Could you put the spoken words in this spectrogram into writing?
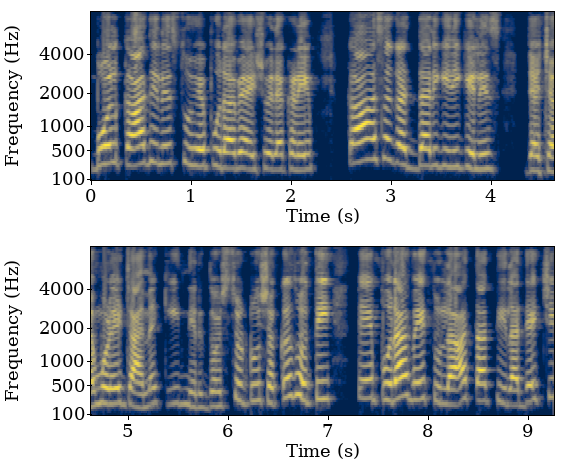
बोल का दिलेस तू हे पुरावे ऐश्वर्याकडे? का असं गद्दारीगिरी केलीस? ज्याच्यामुळे जानकी निर्दोष सुटू शकत होती. ते पुरावे तुला आता तिला द्यायची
